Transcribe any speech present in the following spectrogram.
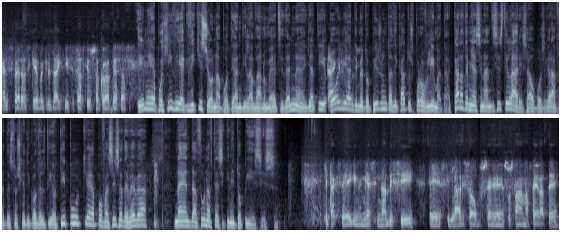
Καλησπέρα σας κύριε Πακριτζάκη, σε εσάς και στους ακροατές σας. Είναι η εποχή διεκδικήσεων από ό,τι αντιλαμβάνομαι έτσι δεν είναι, γιατί Ακριβώς. όλοι αντιμετωπίζουν τα δικά τους προβλήματα. Κάνατε μια συνάντηση στη Λάρισα όπως γράφετε στο σχετικό δελτίο τύπου και αποφασίσατε βέβαια να ενταθούν αυτές οι κινητοποιήσεις. Κοιτάξτε, έγινε μια συνάντηση ε, στη Λάρισα όπως ε, σωστά αναφέρατε.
